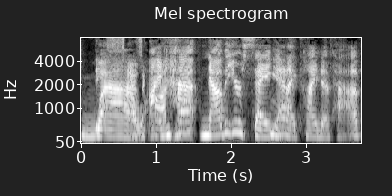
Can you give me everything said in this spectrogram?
Wow. as a I concept. have now that you're saying Yeah. it, I kind of have.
